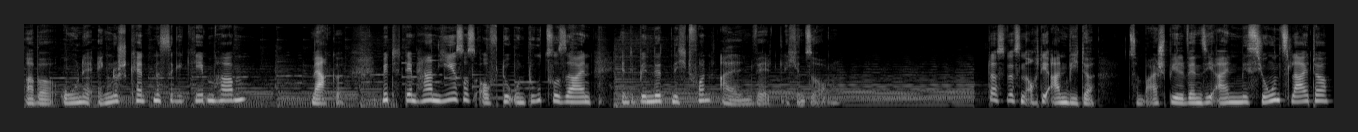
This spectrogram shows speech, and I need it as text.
aber ohne Englischkenntnisse gegeben haben? Merke, mit dem Herrn Jesus auf Du und Du zu sein, entbindet nicht von allen weltlichen Sorgen. Das wissen auch die Anbieter. Zum Beispiel, wenn sie einen Missionsleiter,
